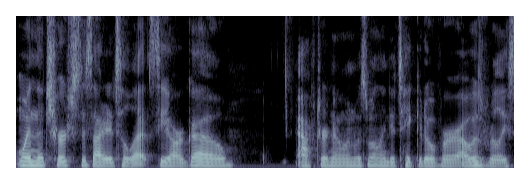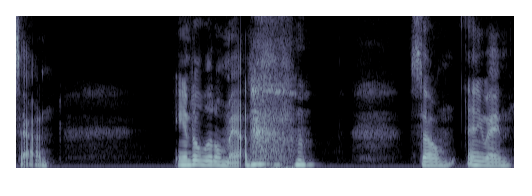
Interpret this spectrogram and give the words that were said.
when the church decided to let CR go, after no one was willing to take it over, I was really sad and a little mad. so, anyway,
